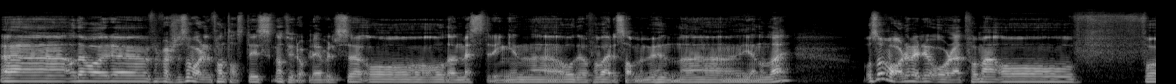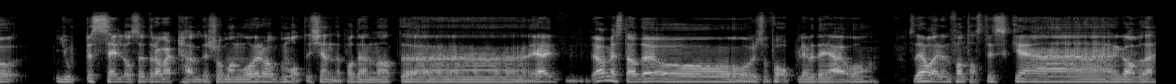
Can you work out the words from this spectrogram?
Uh, og det var, For det første så var det en fantastisk naturopplevelse og, og den mestringen og det å få være sammen med hundene gjennom der. Og så var det veldig ålreit for meg å få gjort det selv også etter å ha vært handler så mange år, og på en måte kjenne på den at uh, jeg, jeg har mesta det, og, og så få oppleve det, jeg òg. Så det var en fantastisk uh, gave, det.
